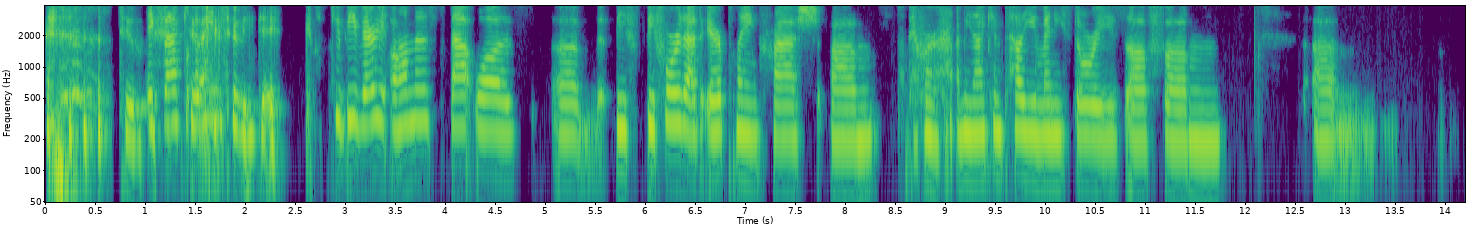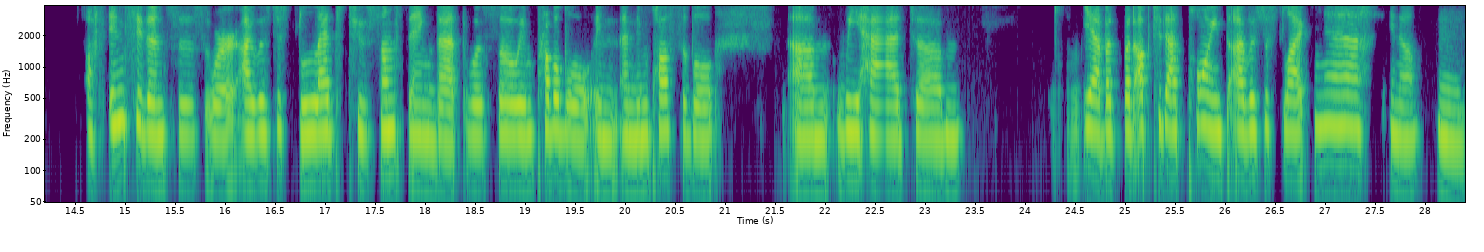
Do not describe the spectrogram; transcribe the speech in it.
to exactly to I mean, actually get. To be very honest, that was uh, be- before that airplane crash. Um, there were, I mean, I can tell you many stories of um, um, of incidences where I was just led to something that was so improbable in, and impossible. Um, we had, um, yeah, but but up to that point, I was just like, yeah, you know, Mm.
